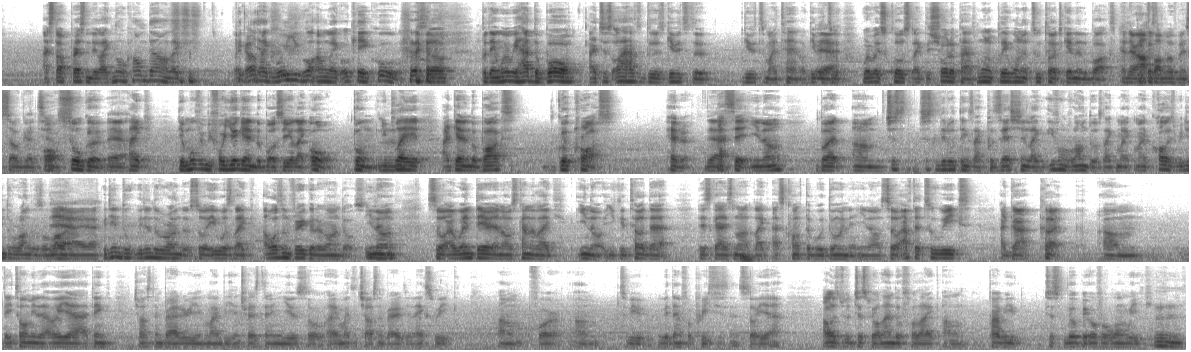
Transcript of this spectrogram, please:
I start pressing. They're like, no, calm down. Like, Like, oh. like where you going? I'm like, okay, cool. So, but then when we had the ball, I just all I have to do is give it to the give it to my ten or give it Yeah. to whoever's close, like the shorter pass. Want to play one or two touch, get in the box. And their off ball movement is so good too. Oh, so good. Yeah. Like they're moving before you're getting the ball, so you're like, oh, boom. You Mhm. play it. I get in the box, good cross, header. Yeah. That's it. You know. But um, just just little things like possession, like even rondos. Like my, my college, we didn't do rondos a lot. Yeah, yeah. We didn't do we didn't do rondos, so it was like I wasn't very good at rondos. You know. Mhm. So I went there and I was kind of like, you know, you could tell that this guy's not like as comfortable doing it, you know. So after two weeks, I got cut. Um, they told me that, oh yeah, I think Charleston Battery might be interested in you. So I went to Charleston Battery the next week, um, for um to be with them for preseason. So yeah, I was with- just with Orlando for like um probably just a little bit over one week. hmm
